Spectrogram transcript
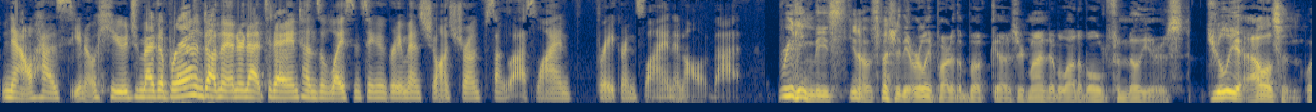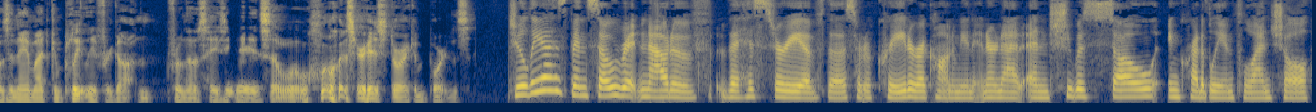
now has, you know, huge mega brand on the internet today and tons of licensing agreements. She launched her own sunglass line, fragrance line, and all of that. Reading these, you know, especially the early part of the book, uh, I was reminded of a lot of old familiars. Julia Allison was a name I'd completely forgotten from those hazy days. So, what was her historic importance? Julia has been so written out of the history of the sort of creator economy and internet, and she was so incredibly influential.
